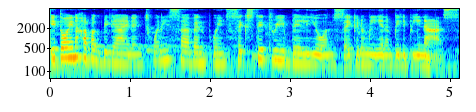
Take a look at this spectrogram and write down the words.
ito ay nakapagbigay ng 27.63 billion sa ekonomiya ng Pilipinas.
